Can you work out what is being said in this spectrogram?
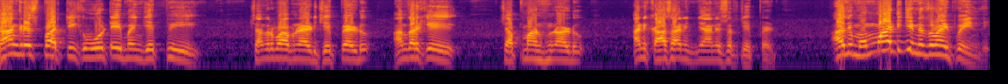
కాంగ్రెస్ పార్టీకి ఓటేయమని చెప్పి చంద్రబాబు నాయుడు చెప్పాడు. అందరికీ చెప్పమంటున్నాడు అని కాసాని జ్ఞానేశ్వర్ చెప్పాడు. అది ముమ్మాటికి నిజమైపోయింది.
